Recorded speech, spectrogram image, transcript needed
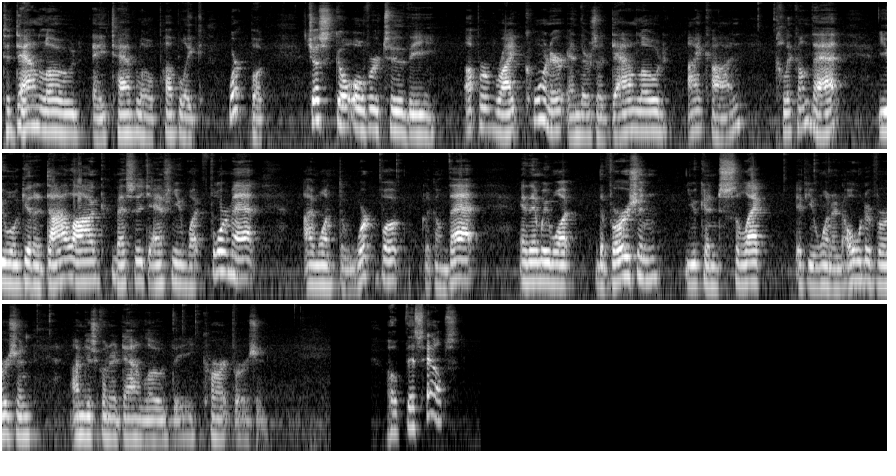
to download a Tableau Public workbook, just go over to the upper right corner and there's a download icon. Click on that. You will get a dialog message asking you what format. I want the workbook. Click on that. And then we want the version. You can select if you want an older version. I'm just going to download the current version. Hope this helps.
